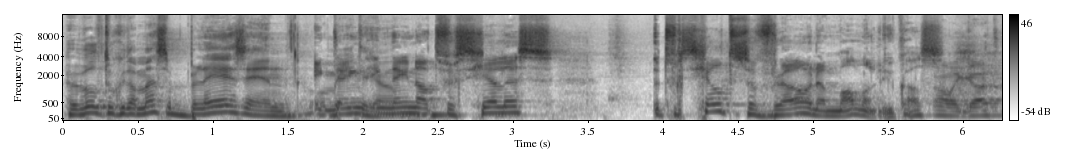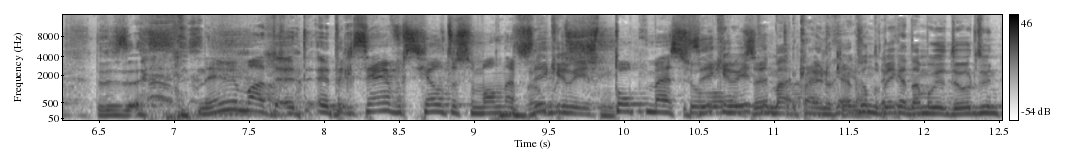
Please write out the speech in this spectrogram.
je wilt toch dat mensen blij zijn om Ik mee denk, te gaan. ik denk dat het verschil is... Het verschil tussen vrouwen en mannen, Lucas. Oh my god. Dit is de- Nee, maar het, het- er zijn verschil tussen mannen en vrouwen. Zeker Dus weten. Stop met zo... Zeker weten, maar ik kan je nog even onderbreken, dan moet je doordoen.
